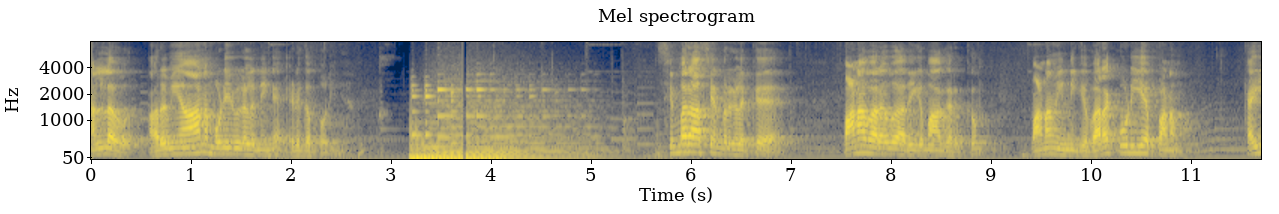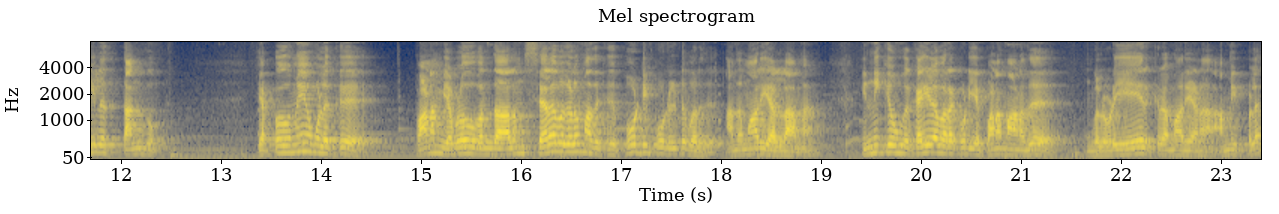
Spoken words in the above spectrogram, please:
நல்ல அருமையான முடிவுகளை நீங்கள் எடுக்க போகிறீங்க சிம்மராசி என்பர்களுக்கு பண வரவு அதிகமாக இருக்கும். பணம் இன்னைக்கு வரக்கூடிய பணம் கையில் தங்கும். எப்பவுமே உங்களுக்கு பணம் எவ்வளவு வந்தாலும் செலவுகளும் அதுக்கு போட்டி போட்டுக்கிட்டு வருது. அந்த மாதிரி அல்லாமல் இன்னைக்கு உங்கள் கையில் வரக்கூடிய பணமானது உங்களுடையே இருக்கிற மாதிரியான அமைப்பில்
